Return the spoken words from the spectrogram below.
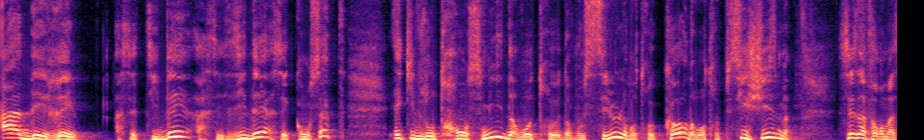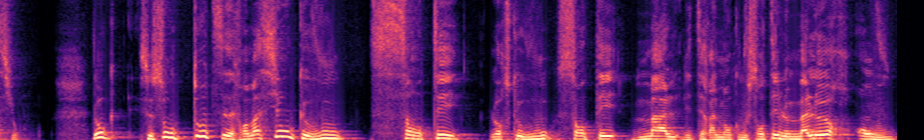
adhéré à cette idée, à ces idées, à ces concepts, et qui vous ont transmis dans, votre, dans vos cellules, dans votre corps, dans votre psychisme, ces informations. Donc, ce sont toutes ces informations que vous sentez lorsque vous sentez mal, littéralement, que vous sentez le malheur en vous.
